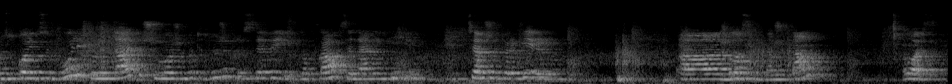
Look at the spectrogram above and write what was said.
лускою цибулі, пам'ятайте, що може бути дуже красивий в лапках зелений відтінок. Це вже перевірено дослідами там. Ось.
